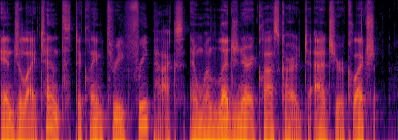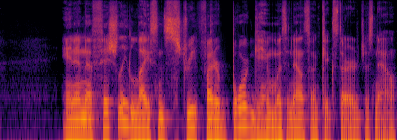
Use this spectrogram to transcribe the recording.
and July 10th to claim three free packs and one legendary class card to add to your collection. And an officially licensed Street Fighter board game was announced on Kickstarter just now,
